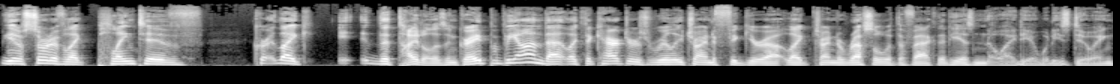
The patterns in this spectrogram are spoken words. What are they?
you know sort of like plaintive, cr- like. The title isn't great, but beyond that, like the character is really trying to figure out, like trying to wrestle with the fact that he has no idea what he's doing,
